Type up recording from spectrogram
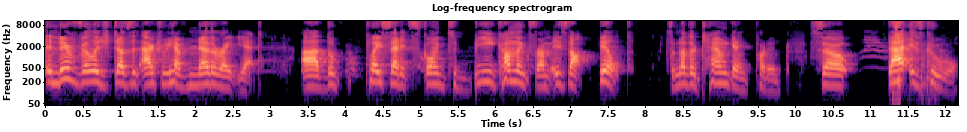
their village doesn't actually have netherite yet. Uh, the place that it's going to be coming from is not built. It's another town getting put in. So that is cool.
